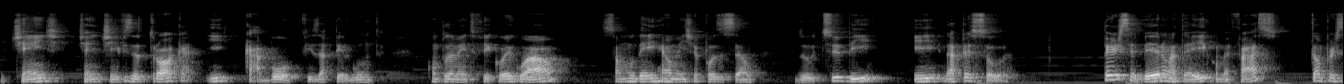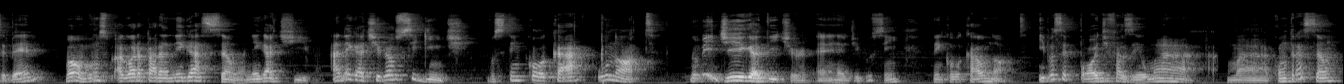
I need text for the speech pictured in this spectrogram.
o change, change, change, fiz a troca e acabou, fiz a pergunta. O complemento ficou igual, só mudei realmente a posição do to be e da pessoa. Perceberam até aí como é fácil? Estão percebendo? Bom, vamos agora para a negação, a negativa. A negativa é o seguinte, você tem que colocar o not. Não me diga, teacher. É, eu digo sim, tem que colocar o not. E você pode fazer uma, uma contração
